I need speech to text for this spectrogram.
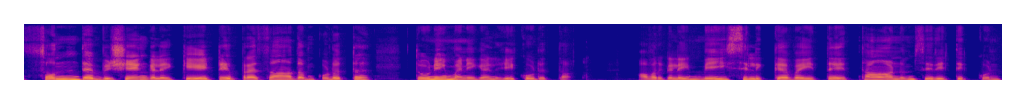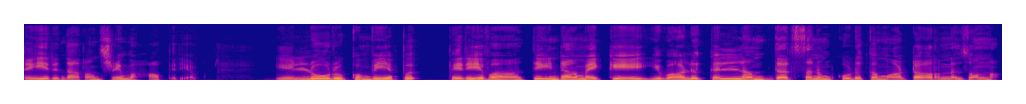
சொந்த விஷயங்களை கேட்டு பிரசாதம் கொடுத்து துணிமணிகளை கொடுத்தார். அவர்களை மெய்சிலிக்க வைத்து தானும் சிரித்து கொண்டே இருந்தாராம் ஸ்ரீ மகாபெரியவன் எல்லோருக்கும் வியப்பு. பெரியவா தீண்டாமைக்கு இவாளுக்கெல்லாம் தரிசனம் கொடுக்க மாட்டார்னு சொன்னான்.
